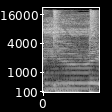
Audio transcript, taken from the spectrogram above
you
